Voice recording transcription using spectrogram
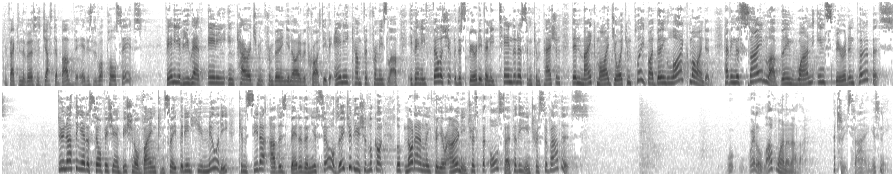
In fact, in the verses just above there, this is what Paul says. If any of you have any encouragement from being united with Christ, if any comfort from his love, if any fellowship with the Spirit, if any tenderness and compassion, then make my joy complete by being like-minded, having the same love, being one in spirit and purpose. Do nothing out of selfish ambition or vain conceit, but in humility consider others better than yourselves. Each of you should look, at, look not only for your own interest, but also for the interest of others. We're to love one another. That's what he's saying, isn't he?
